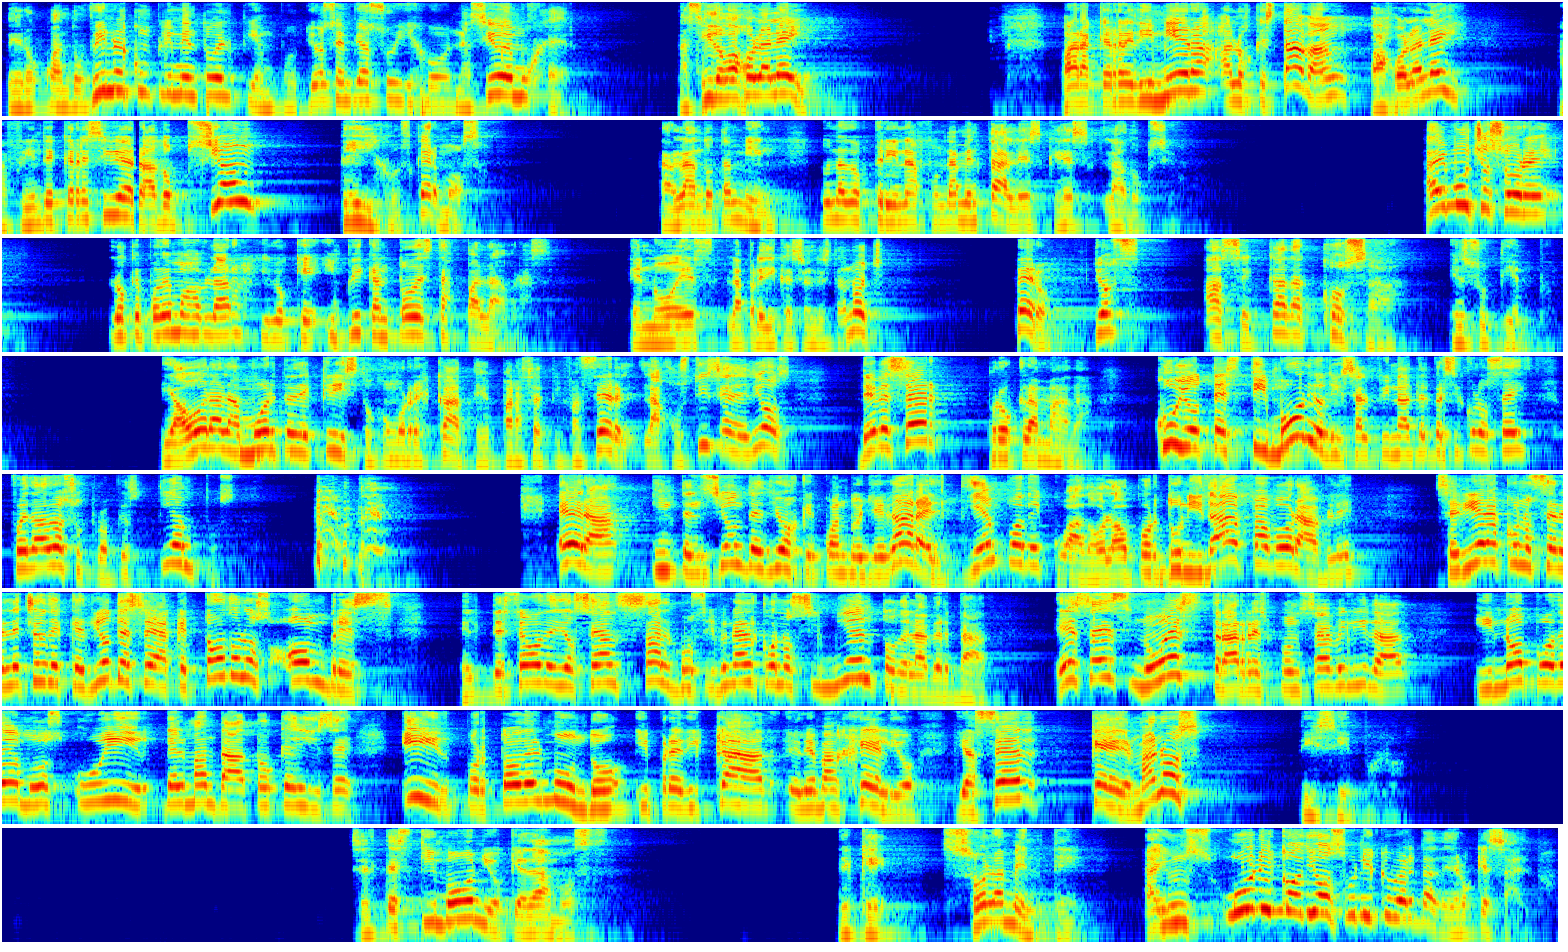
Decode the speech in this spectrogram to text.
pero cuando vino el cumplimiento del tiempo, Dios envió a su Hijo, nacido de mujer, nacido bajo la ley para que redimiera a los que estaban bajo la ley, a fin de que recibiera adopción de hijos. Qué hermoso. Hablando también de una doctrina fundamental, es que es la adopción. Hay mucho sobre lo que podemos hablar y lo que implican todas estas palabras, que no es la predicación de esta noche. Pero Dios hace cada cosa en su tiempo. Y ahora la muerte de Cristo como rescate para satisfacer la justicia de Dios debe ser proclamada, cuyo testimonio, dice al final del versículo 6, fue dado a sus propios tiempos. Era intención de Dios que cuando llegara el tiempo adecuado, la oportunidad favorable, se diera a conocer el hecho de que Dios desea que todos los hombres, el deseo de Dios, sean salvos y vengan al conocimiento de la verdad. Esa es nuestra responsabilidad y no podemos huir del mandato que dice ir por todo el mundo y predicar el evangelio y hacer que hermanos discípulos. Es el testimonio que damos de que solamente hay un único Dios, único y verdadero que salva.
